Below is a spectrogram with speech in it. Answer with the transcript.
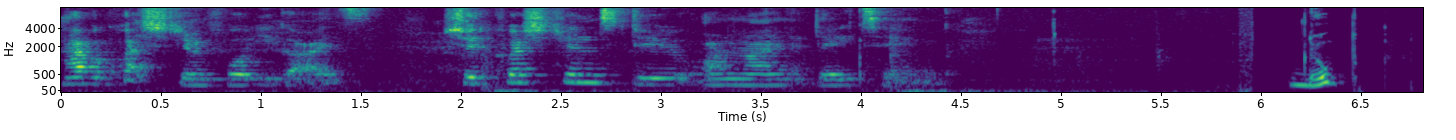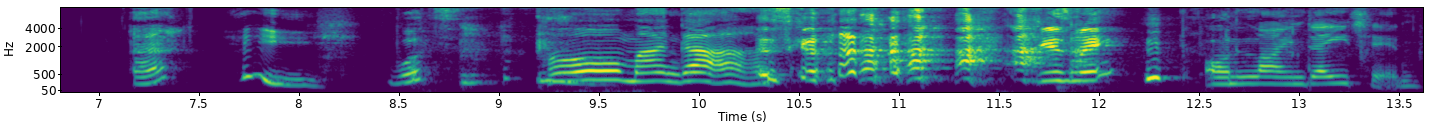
I have a question for you guys. Should Christians do online dating? Nope. Huh? Hey. What? Oh my God. Excuse me. Online dating.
